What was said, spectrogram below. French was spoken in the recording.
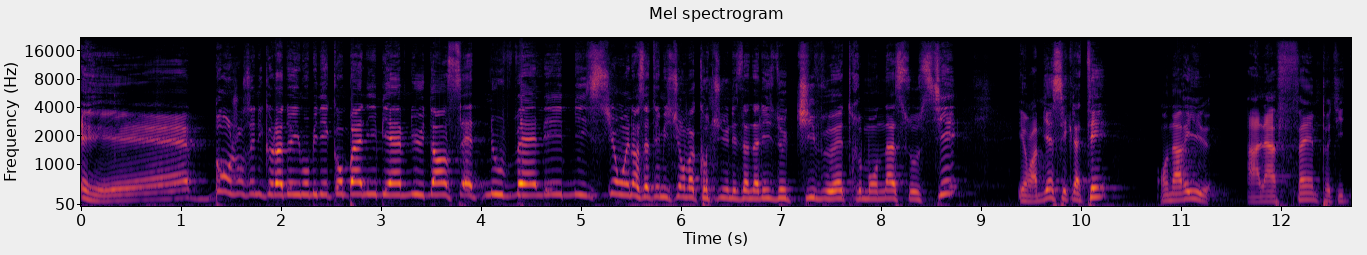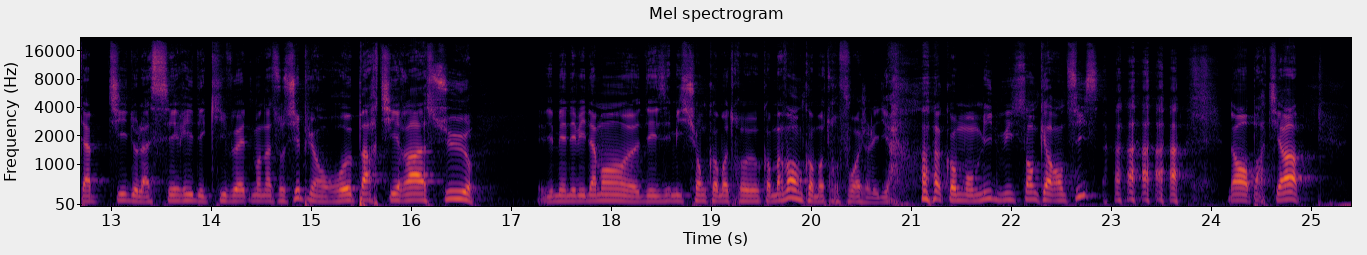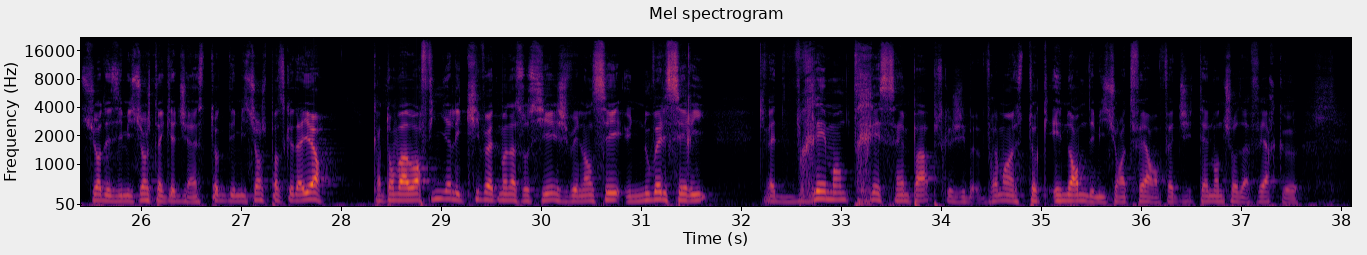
Et bonjour, c'est Nicolas de Immobilier Compagnie. Bienvenue dans cette nouvelle émission. Et dans cette émission, on va continuer les analyses de qui veut être mon associé. Et on va bien s'éclater. On arrive à la fin petit à petit de la série des qui veut être mon associé. Puis on repartira sur, bien évidemment, euh, des émissions comme, autre, comme avant, comme autrefois, j'allais dire. comme en 1846. non, on partira sur des émissions. Je t'inquiète, j'ai un stock d'émissions. Je pense que d'ailleurs. Quand on va avoir fini les qui veut être mon associé, je vais lancer une nouvelle série qui va être vraiment très sympa parce que j'ai vraiment un stock énorme d'émissions à te faire. En fait, j'ai tellement de choses à faire que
